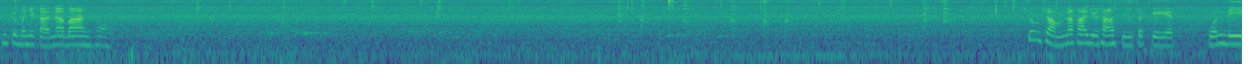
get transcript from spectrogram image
นี่คือบรรยากาศหน้าบ้านค่ะ ชุ่มฉ่ำนะคะ อยู่ทางสีสเกตฝนดี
